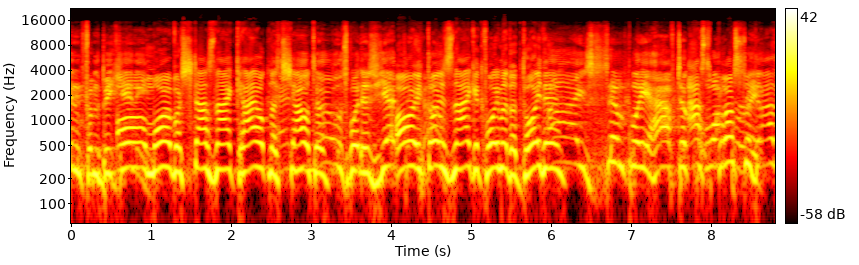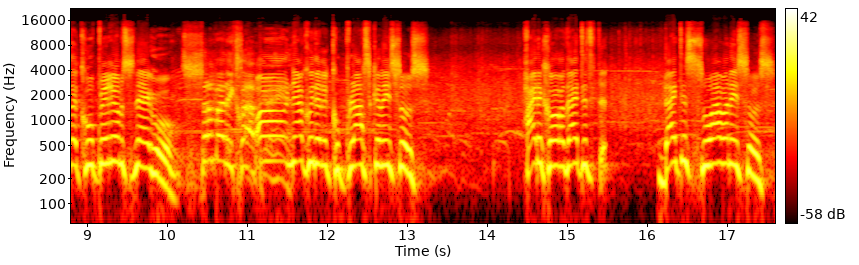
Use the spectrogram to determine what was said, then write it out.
end from the О, beginning. моя баща знае края от And he началото. knows what is yet О, и to той come. знае какво има да дойде. I simply have to Аз просто трябва да кооперирам с него. Somebody clap your О, някой да ръкопляска на Исус. Хайде хора, дайте, дайте слава на Исус.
